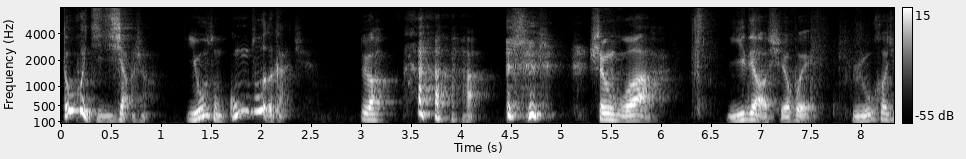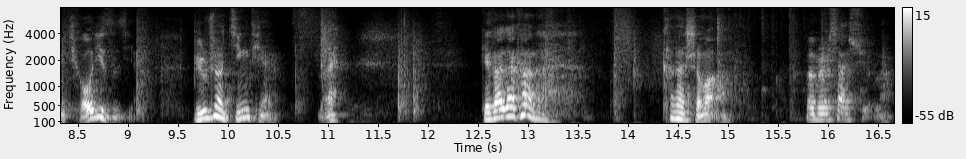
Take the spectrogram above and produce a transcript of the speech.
都会积极向上，有种工作的感觉，对吧？哈哈哈生活啊，一定要学会如何去调剂自己。比如像今天，来给大家看看，看看什么啊？外面下雪了。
